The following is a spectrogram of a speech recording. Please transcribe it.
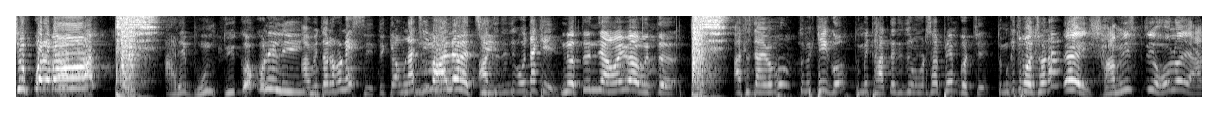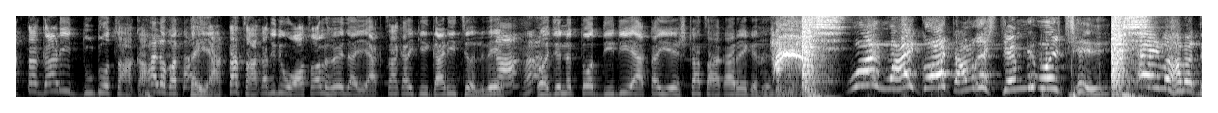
চুপ করে বল আরে বোন তুই কখন এলি? আমি তো এখন এসেছি। তুই কেমন আছিস? ভালো আছি। আচ্ছা দিদি ওটা কি নতুন জামাই বাবু তো। আচ্ছা যাই বাবু তুমি ঠিক গো? তুমি থাকতে দিদি ওর সাথে প্রেম করছে। তুমি কিছু বলছো না? এই স্বামী স্ত্রী হলো একটা গাড়ি দুটো চাকা। ভালো কথা। তাই একটা চাকা যদি অচল হয়ে যায় এক চাকায় কি গাড়ি চলবে? ওই জন্য তোর দিদি একটা এক্সট্রা চাকা রেখে দেবে। ওই মাই গড আমাকে তেমনি বলছে। এই মোহাম্মদ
